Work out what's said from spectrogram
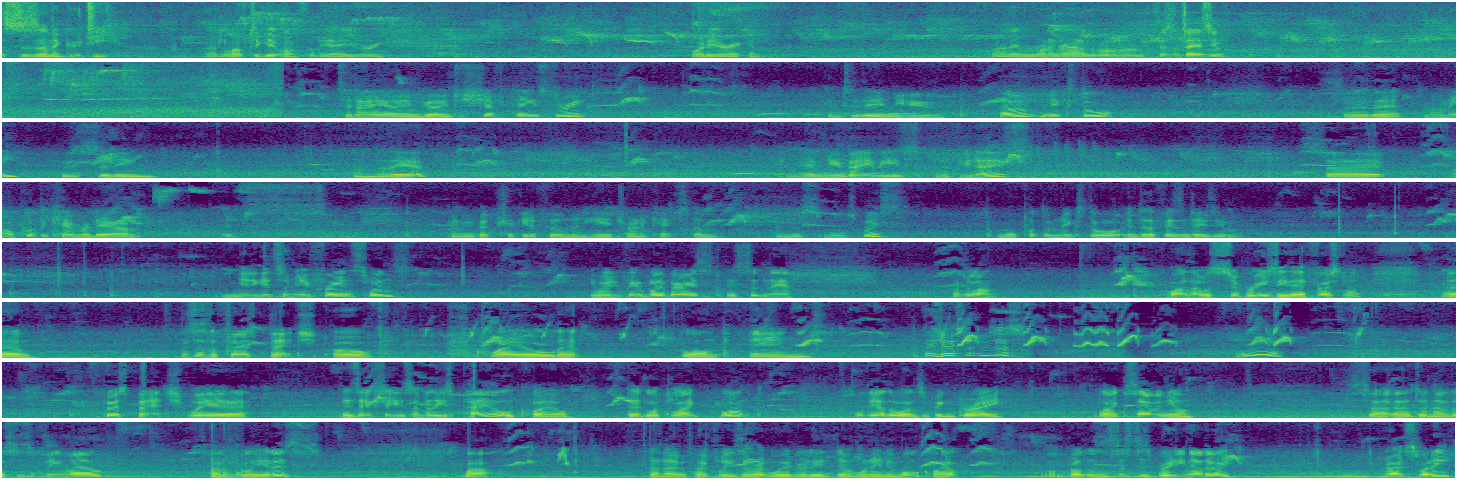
This is an agouti. I'd love to get one for the aviary. What do you reckon? One of them running around at the bottom of the pheasantasiam? Today I am going to shift these three into their new home next door so that mummy who's sitting under there can have new babies in a few days so I'll put the camera down. It's going to be a bit tricky to film in here trying to catch them in this small space. And we'll put them next door into the pheasantasiam. You're going to get some new friends twins you waiting for your blueberries? They're sitting there. Come along. Wow, that was super easy, that first one. Um, this is the first batch of quail that Blanc and... Who's this? Who's this? Ooh. First batch where there's actually some of these pale quail that look like Blanc. All the other ones have been grey, like Sauvignon. So I don't know if this is a female. Hopefully it is. Wow, don't know if hopefully is the right word really. Don't want any more quail. Well, brothers and sisters breeding now, do we? Right, Swinny,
